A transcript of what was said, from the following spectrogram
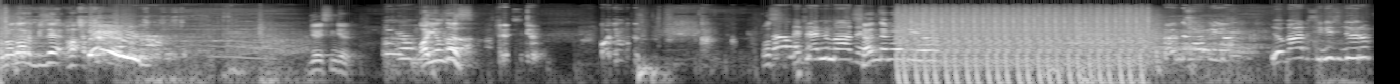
Buralar bize ha... Jason gel. Ay Yıldız. Nasıl? Efendim abi. Sen de mi öldün ya? Yok abi seni izliyorum.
